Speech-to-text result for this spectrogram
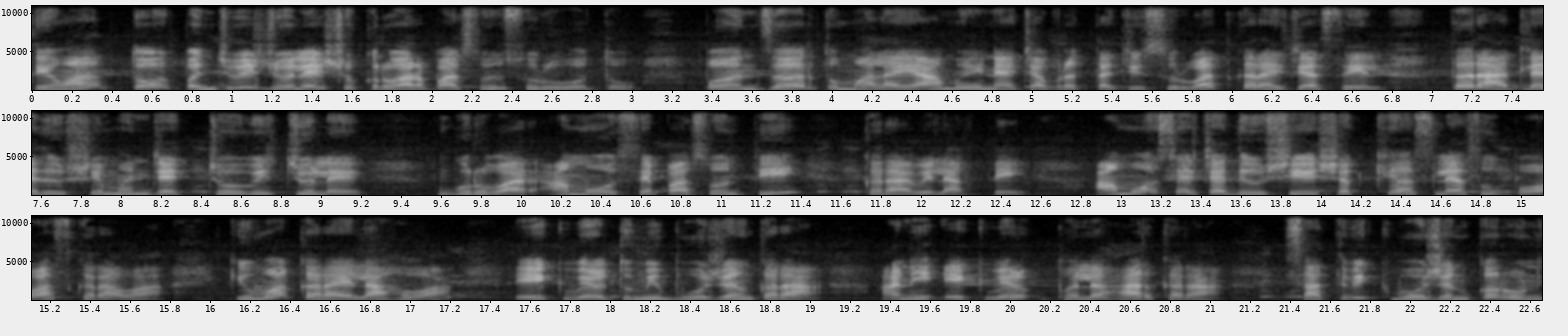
तेव्हा तो पंचवीस जुलै शुक्रवारपासून सुरू होतो. पण जर तुम्हाला या महिन्याच्या व्रताची सुरुवात करायची असेल तर आदल्या दिवशी म्हणजे चोवीस जुलै गुरुवार अमावस्येपासून ती करावी लागते. अमावस्याच्या दिवशी शक्य असल्यास उपवास करावा किंवा करायला हवा. एक वेळ तुम्ही भोजन करा आणि एक वेळ फलहार करा. सात्विक भोजन करून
